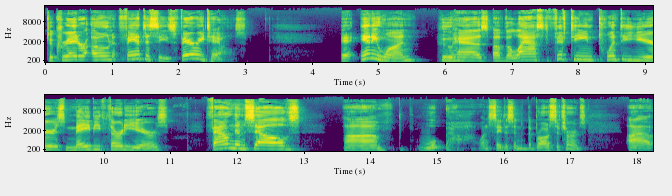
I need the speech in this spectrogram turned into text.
to create our own fantasies, fairy tales. Anyone who has, of the last 15, 20 years, maybe 30 years, found themselves, um, I want to say this in the broadest of terms, uh,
